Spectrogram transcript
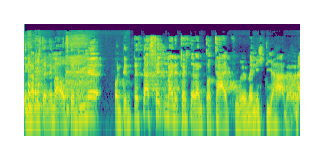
Den habe ich dann immer auf der Bühne und den, das, das finden meine Töchter dann total cool, wenn ich die habe. Oder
